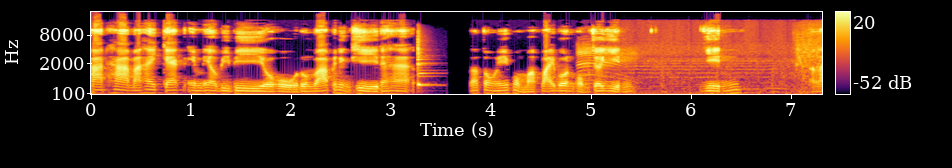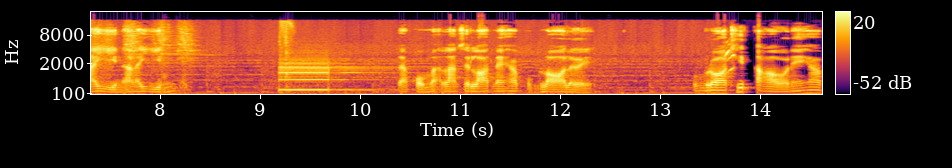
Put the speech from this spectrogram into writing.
พลาดท่ามาให้แก๊ก MLBB โอ้โหโดนว้าร์ปไปหนึ่งทีนะฮะ แล้วตรงนี้ผมมาไฟบนผมเจอหยิน หยิน อะไรหยินอะไรหยิน แต่ผมอะลานเซลอตนะครับ ผมรอเลย ผมรอที่เต่านะครับ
